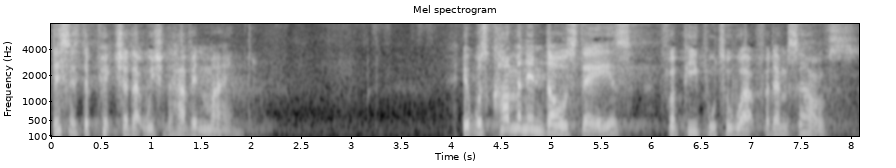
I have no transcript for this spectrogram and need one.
this is the picture that we should have in mind. It was common in those days for people to work for themselves,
